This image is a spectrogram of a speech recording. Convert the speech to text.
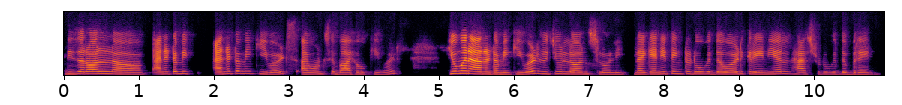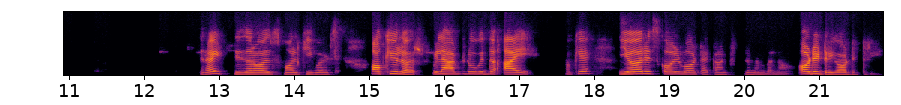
These are all uh, anatomic anatomy keywords. I won't say bio keywords. Human anatomy keywords which you learn slowly. Like anything to do with the word cranial has to do with the brain. Right? These are all small keywords ocular will have to do with the eye okay? Ear is called what? I can't remember now. Auditory auditory.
